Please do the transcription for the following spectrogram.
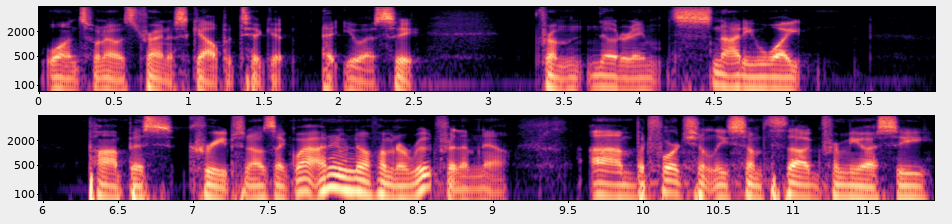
once when I was trying to scalp a ticket at USC from Notre Dame, snotty white, pompous creeps. And I was like, wow, I don't even know if I'm going to root for them now. Um, but fortunately, some thug from USC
